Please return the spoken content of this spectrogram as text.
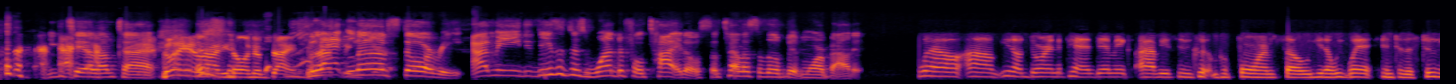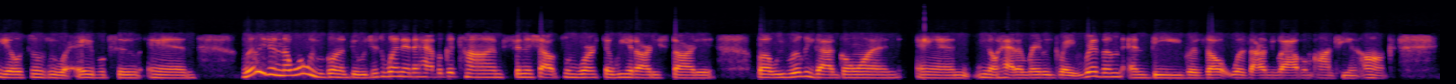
you can tell I'm tired. Go ahead, Lonnie, knowing I'm tired. Black love story. I mean, these are just wonderful titles. So tell us a little bit more about it. Well, um, you know, during the pandemic, obviously we couldn't perform, so you know we went into the studio as soon as we were able to, and really didn't know what we were going to do. We just went in to have a good time, finish out some work that we had already started. But we really got going and, you know, had a really great rhythm. And the result was our new album, Auntie and Unc.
